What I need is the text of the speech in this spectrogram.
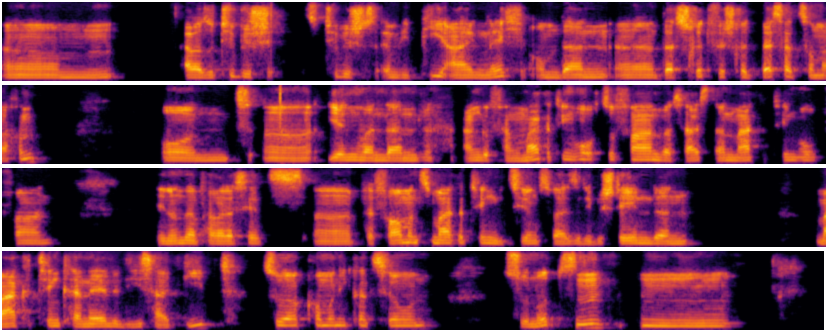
Ähm, aber so typisch typisches MVP eigentlich, um dann äh, das Schritt für Schritt besser zu machen. Und äh, irgendwann dann angefangen, Marketing hochzufahren. Was heißt dann Marketing hochfahren? In unserem Fall war das jetzt äh, Performance Marketing beziehungsweise die bestehenden Marketingkanäle, die es halt gibt zur Kommunikation, zu nutzen mh, mm,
